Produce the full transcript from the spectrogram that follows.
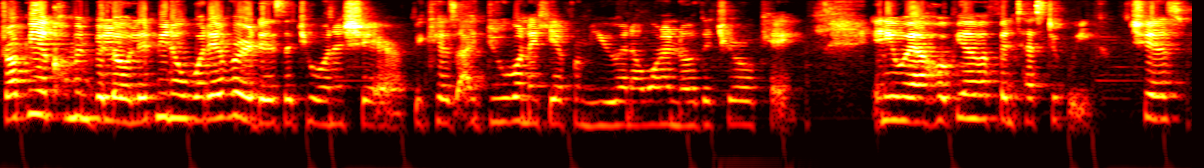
drop me a comment below. Let me know whatever it is that you want to share because i do want to hear from you and i want to know that you're okay. Anyway i hope you have a fantastic week. Cheers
